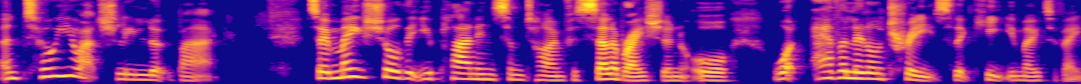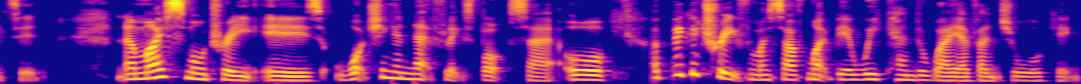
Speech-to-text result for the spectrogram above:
until you actually look back. So make sure that you plan in some time for celebration or whatever little treats that keep you motivated. Now, my small treat is watching a Netflix box set, or a bigger treat for myself might be a weekend away adventure walking.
